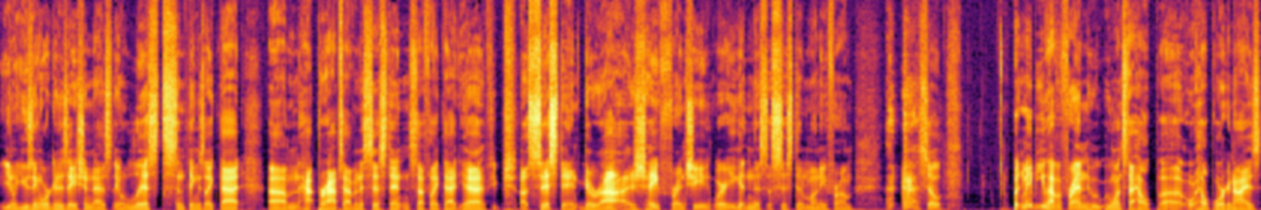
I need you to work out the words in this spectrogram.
you know using organization as you know lists and things like that. Um, ha- perhaps have an assistant and stuff like that. Yeah, if you assistant garage. Hey Frenchie, where are you getting this assistant money from? so but maybe you have a friend who, who wants to help uh, or help organize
